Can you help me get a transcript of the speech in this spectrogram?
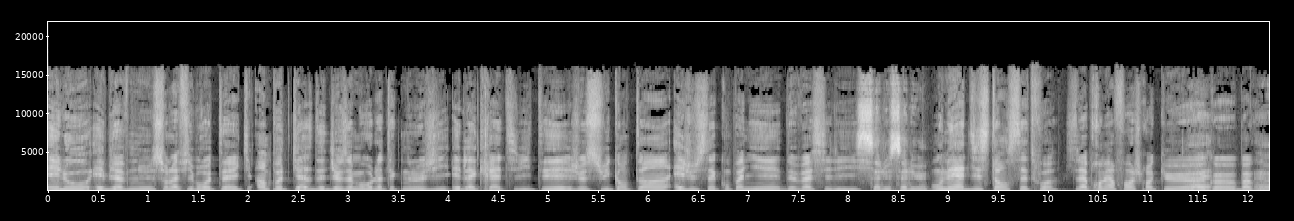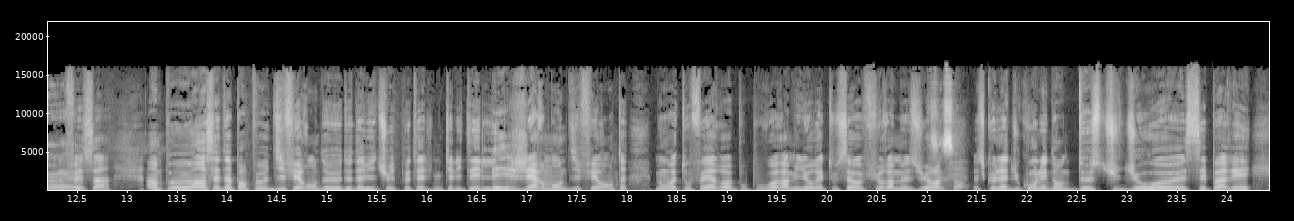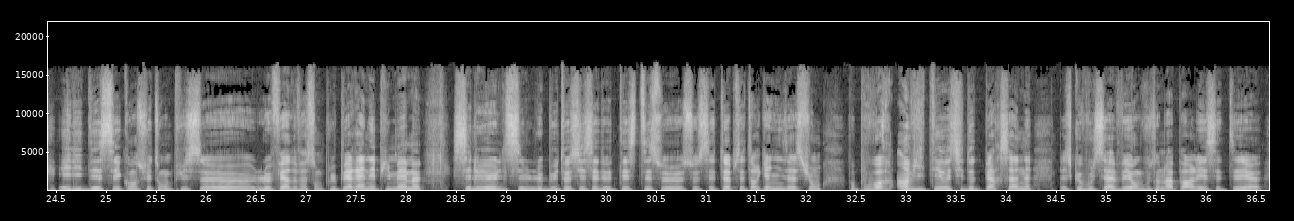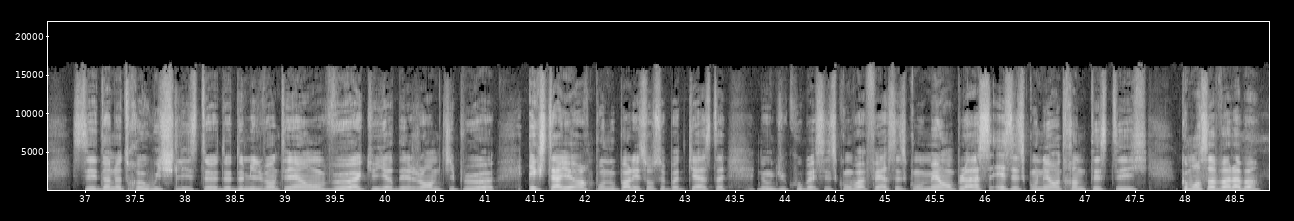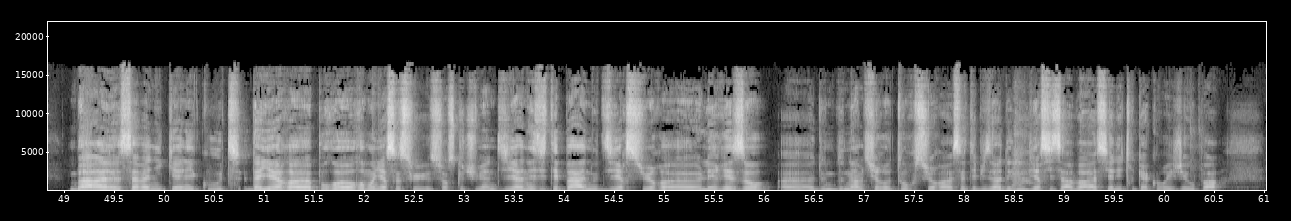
Hello et bienvenue sur la Fibrotech, un podcast dédié aux amoureux de la technologie et de la créativité. Je suis Quentin et je suis accompagné de Vassili. Salut, salut. On est à distance cette fois. C'est la première fois, je crois que bah, qu'on fait ça. Un peu un setup un peu différent de d'habitude, peut-être une qualité légèrement différente, mais on va tout faire euh, pour pouvoir améliorer tout ça au fur et à mesure. Ça. Parce que là, du coup, on est dans deux studios euh, séparés et l'idée c'est qu'ensuite on puisse euh, le faire de façon plus pérenne et puis même c'est le, le but aussi c'est de tester ce, setup, cette organisation, pour pouvoir inviter aussi d'autres personnes, parce que vous le savez, on vous en a parlé, c'était euh, c'est dans notre wish list de 2021, on veut accueillir des gens un petit peu euh, extérieurs pour nous parler sur ce podcast. Donc du coup, bah, c'est ce qu'on va faire, c'est ce qu'on met en place et c'est ce qu'on est en train de tester. Comment ça va là-bas? Bah, euh, ça va nickel, écoute. D'ailleurs, euh, pour euh, remonter sur ce, que tu viens de dire, n'hésitez pas à nous dire sur les réseaux, de nous donner un petit retour sur cet épisode et de nous dire si ça va, s'il y a des trucs à corriger ou pas.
